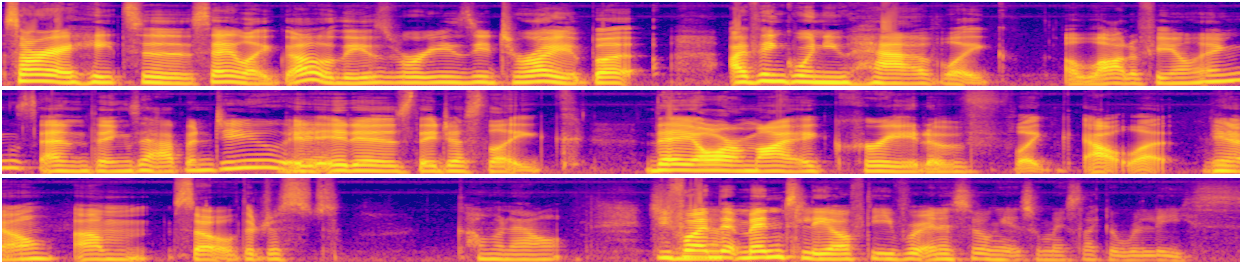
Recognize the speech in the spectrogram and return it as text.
sorry, I hate to say like, oh, these were easy to write, but I think when you have like a lot of feelings and things happen to you, it, it is they just like they are my creative like outlet, you know? Um, so they're just coming out. Do you find that mentally, after you've written a song, it's almost like a release?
